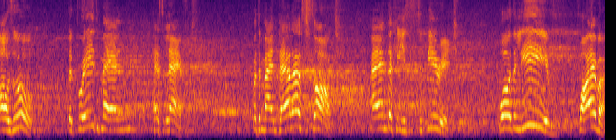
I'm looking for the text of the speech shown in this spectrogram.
although the great man has left, but Mandela's thought and his spirit would live forever.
